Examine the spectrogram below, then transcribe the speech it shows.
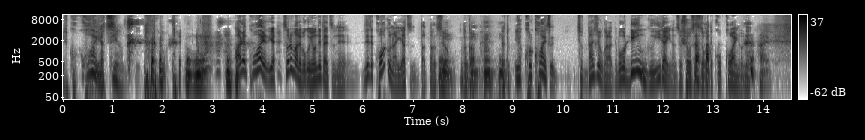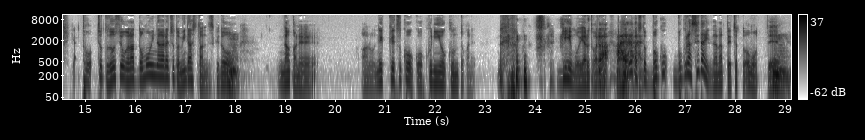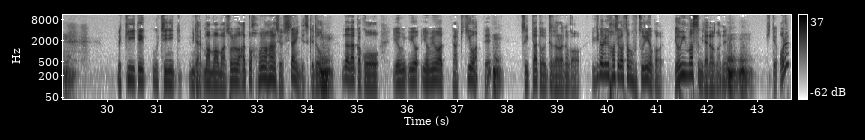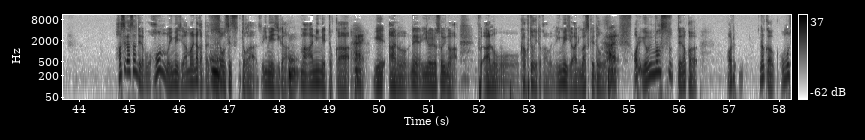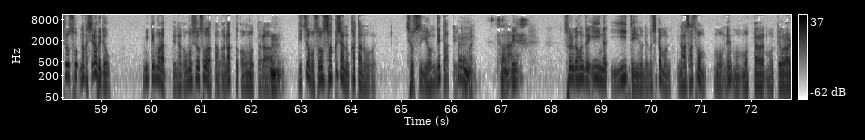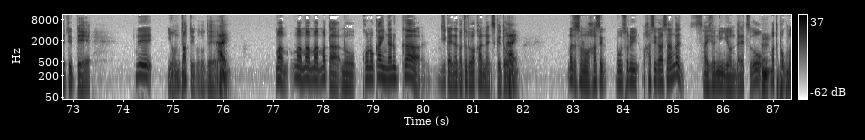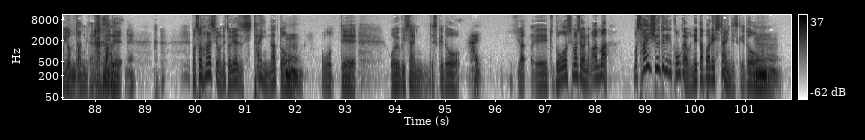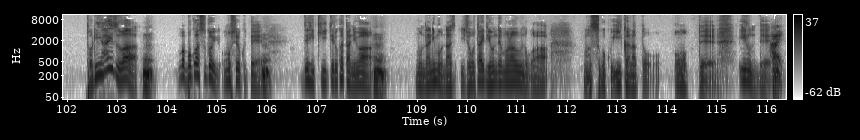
いやこ怖いやつやんって。あれ怖い。いや、それまで僕読んでたやつね、全然怖くないやつだったんですよ。なんか、うんうんだっていや、これ怖いやつ、ちょっと大丈夫かなって。僕、リング以来なんですよ、小説とかでこ怖いのね。い はい。やと、ちょっとどうしようかなって思いながらちょっと見出したんですけど、うんなんかね、あの、熱血高校国尾くんとかね、なんか、ゲームをやるとか、なんか、あれなんかちょっと僕、僕ら世代だなってちょっと思って、うんうん。で、聞いていくうちに、みたいな、まあまあまあ、その後、この話をしたいんですけど、うんだからなんかこう、読み、よ読み終わった、聞き終わって、うん。ツイッターとか言ってたら、なんか、いきなり長谷川さんが普通になんか、読みますみたいなのがね、うんうん。来て、あれ？長谷川さんって僕本のイメージがあんまりなかったです。うん小説とか、イメージが。うんまあアニメとか、はい。ゲあのね、いろいろそういうのは、ふあの、格闘技とかのイメージはありますけど、はい。あれ？読みますってなんか、あれ？なんか面白そう、なんか調べて見てもらってなんか面白そうだったんかなとか思ったら、うん。実はもうその作者の方の書説読んでたっていう、うん前そうなんです。それが本当にいいな、いいっていいので、しかも何冊ももうね、持ったら、持っておられてて、で、読んだということで、はい。まあまあまあまあ、また、あの、この回になるか、次回になるかちょっとわかんないですけど、はい。まずその、長谷、もうそれ、長谷川さんが最初に読んだやつを、うんまた僕も読んだみたいなそう感じで、ですね。まあその話をね、とりあえずしたいなとうん。思って、お呼びしたいんですけど、はい。いや、えっ、と、どうしましょうかね。まあまあ、まあ最終的に今回はネタバレしたいんですけど、うん。とりあえずは、うん。まあ僕はすごい面白くて、うんぜひ聞いてる方には、うん。もう何もない状態で読んでもらうのが、まあすごくいいかなと思っているんで、はい。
